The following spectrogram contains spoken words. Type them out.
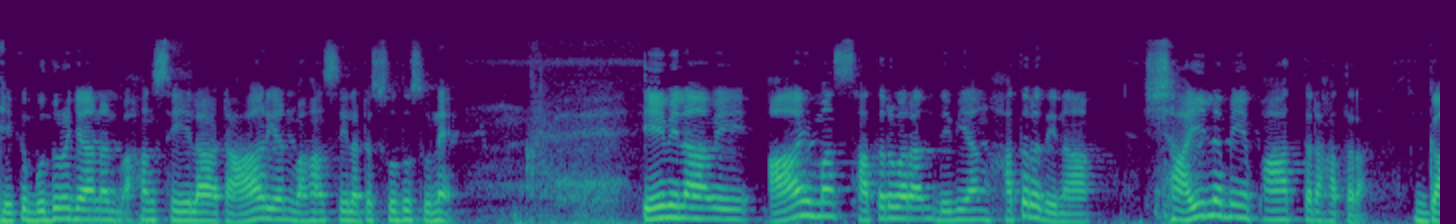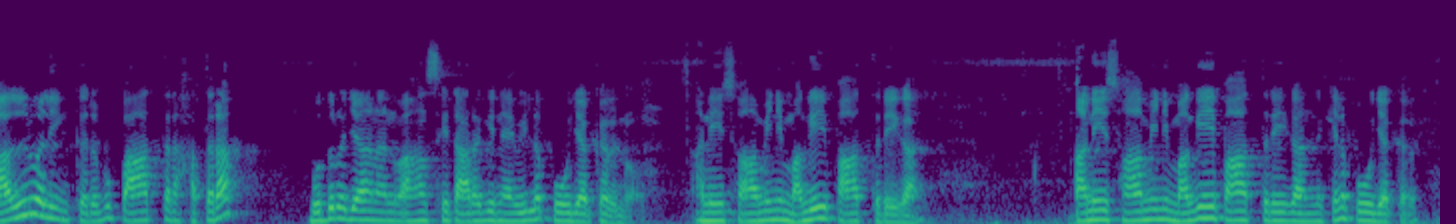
ඒක බුදුරජාණන් වහන්සේලාට ආර්යයන් වහන්සේලාට සුදුසු නැහැ. ඒ වෙලාවේ ආයමත් සතරවරන් දෙවියන් හතර දෙනා ශෛලමය පාත්‍ර හතරක් ගල් වලින් කරපු පාත්‍ර හතරක් බුදුරජාණන් වහන්සේට අරගෙන ඇවිල්ලා පූජා කරනවා. අනේ ස්වාමීනි මගේ පාත්‍රය ගන්න. අනේ ස්වාමීනි මගේ පාත්‍රය ගන්න කියලා පූජා කරනවා.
